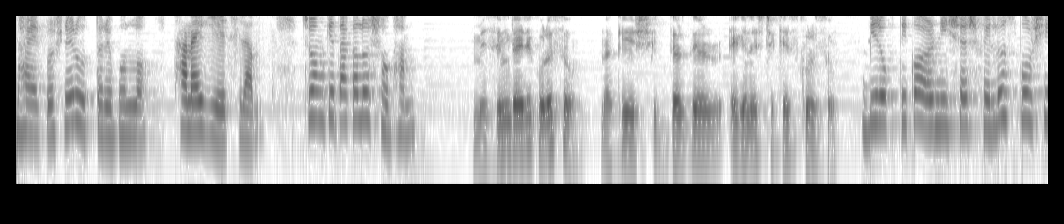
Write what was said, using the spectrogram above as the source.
ভাইয়ের প্রশ্নের উত্তরে বলল থানায় গিয়েছিলাম। চমকে তাকালো শোভাম। মিসিং ডায়েরি করেছ? নাকি শিকদারদের এগেনস্টে কেস করেছ? বিরক্তিকর নিঃশ্বাস ফেলল স্পর্শী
